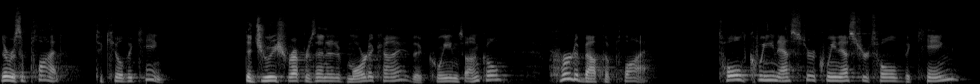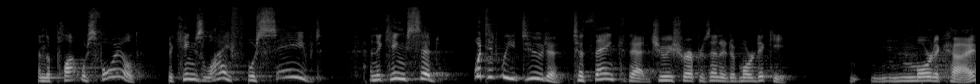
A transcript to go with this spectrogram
there was a plot to kill the king. The Jewish representative Mordecai, the queen's uncle, heard about the plot, told Queen Esther, Queen Esther told the king, and the plot was foiled. The king's life was saved. And the king said, What did we do to, to thank that Jewish representative Mordecai? Mordecai.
